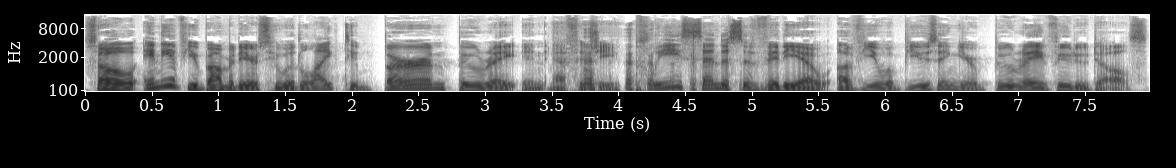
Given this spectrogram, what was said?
So, any of you bombardiers who would like to burn Boo-ray in effigy, please send us a video of you abusing your Boo-ray voodoo dolls.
